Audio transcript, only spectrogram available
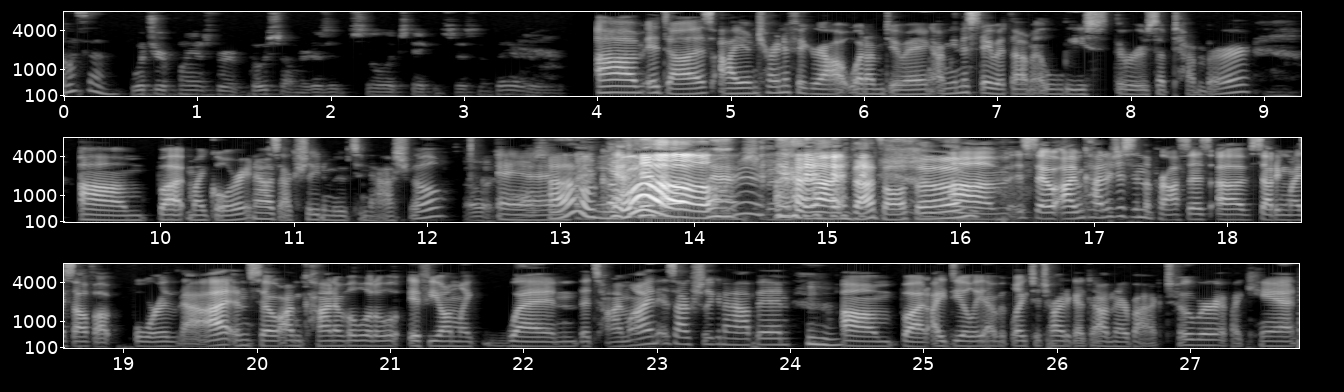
Awesome. What's your plans for post summer? Does it still like stay consistent there? Or? Um, it does. I am trying to figure out what I'm doing. I'm going to stay with them at least through September. Um, but my goal right now is actually to move to Nashville. Oh, that's And Oh, cool. Yeah. That- that's awesome. Um, so I'm kind of just in the process of setting myself up for that, and so I'm kind of a little iffy on like when the timeline is actually going to happen. Mhm. Um, but ideally, I would like to try to get down there by October. If I can't,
